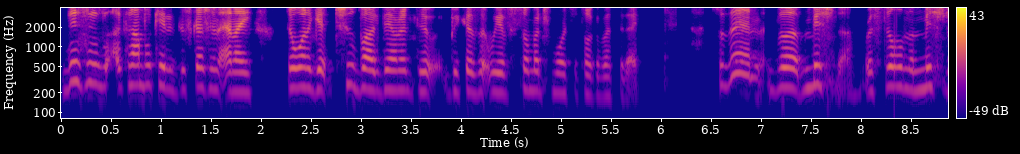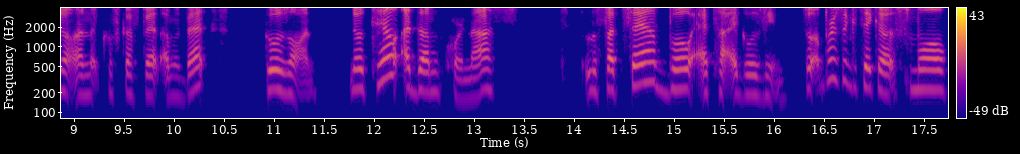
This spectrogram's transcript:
This is a complicated discussion, and I don't want to get too bogged down into because we have so much more to talk about today. So then the Mishnah, we're still in the Mishnah on Kufkaf Bet Amud Bet, goes on. Notel Adam Kornas bo et egozim. So a person could take a small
